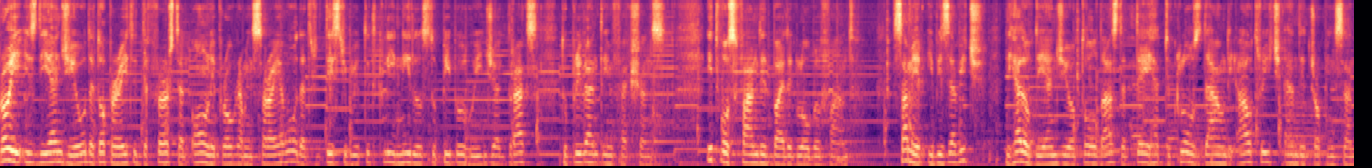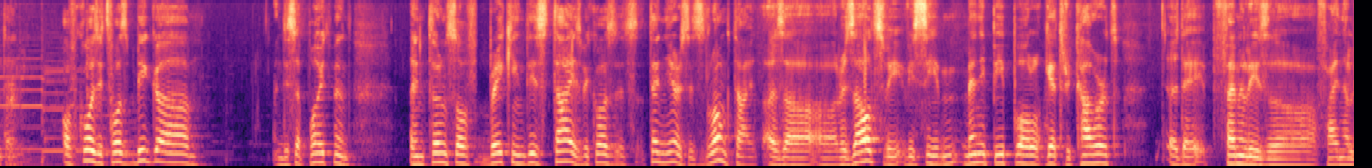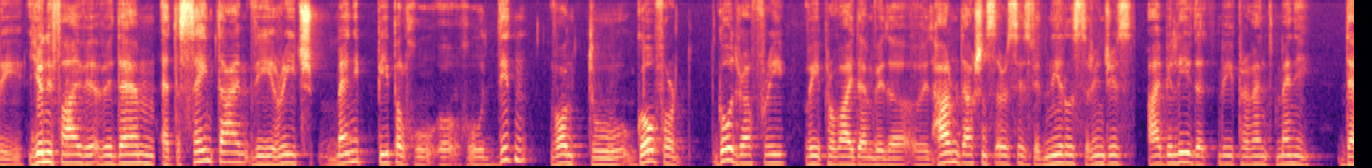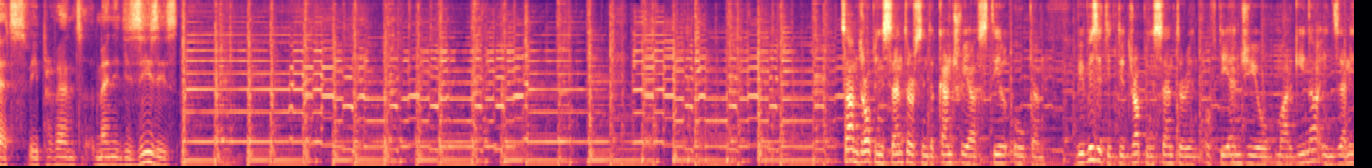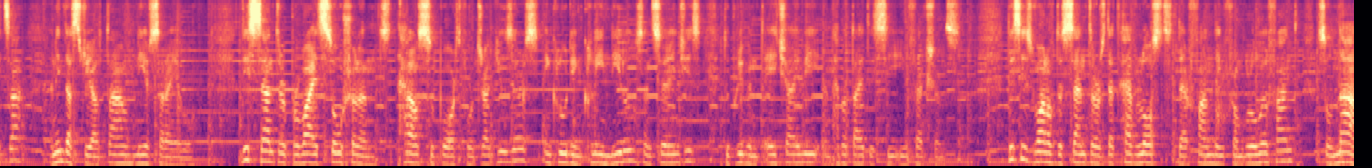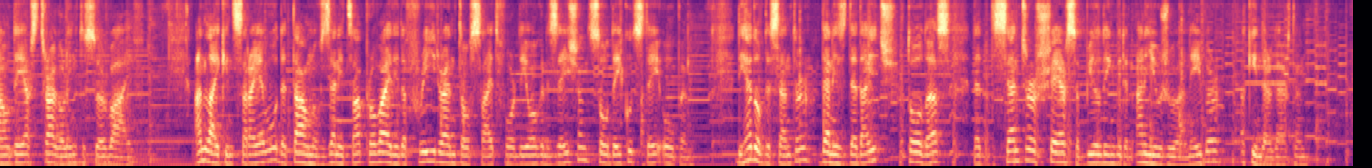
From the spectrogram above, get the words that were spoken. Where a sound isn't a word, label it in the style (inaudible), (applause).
PROI is the NGO that operated the first and only program in Sarajevo that distributed clean needles to people who inject drugs to prevent infections. It was funded by the Global Fund. Samir Ibizevic, the head of the NGO, told us that they had to close down the outreach and the drop-in center. Of course, it was big uh, disappointment in terms of breaking these ties because it's 10 years, it's a long time. As a, uh, results, we, we see many people get recovered uh, the families uh, finally unify with, with, them. At the same time, we reach many people who, uh, who didn't want to go for go drug free. We provide them with, uh, with harm reduction services, with needles, syringes. I believe that we prevent many deaths, we prevent many diseases. Some drop-in centers in the country are still open. We visited the drop-in center of the NGO Margina in Zenica, an industrial town near Sarajevo. This center provides social and health support for drug users, including clean needles and syringes to prevent HIV and hepatitis C infections. This is one of the centers that have lost their funding from Global Fund, so now they are struggling to survive. Unlike in Sarajevo, the town of Zenica provided a free rental site for the organization so they could stay open. The head of the center, Denis Dedajic, told us that the center shares a building with an unusual neighbor, a kindergarten.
